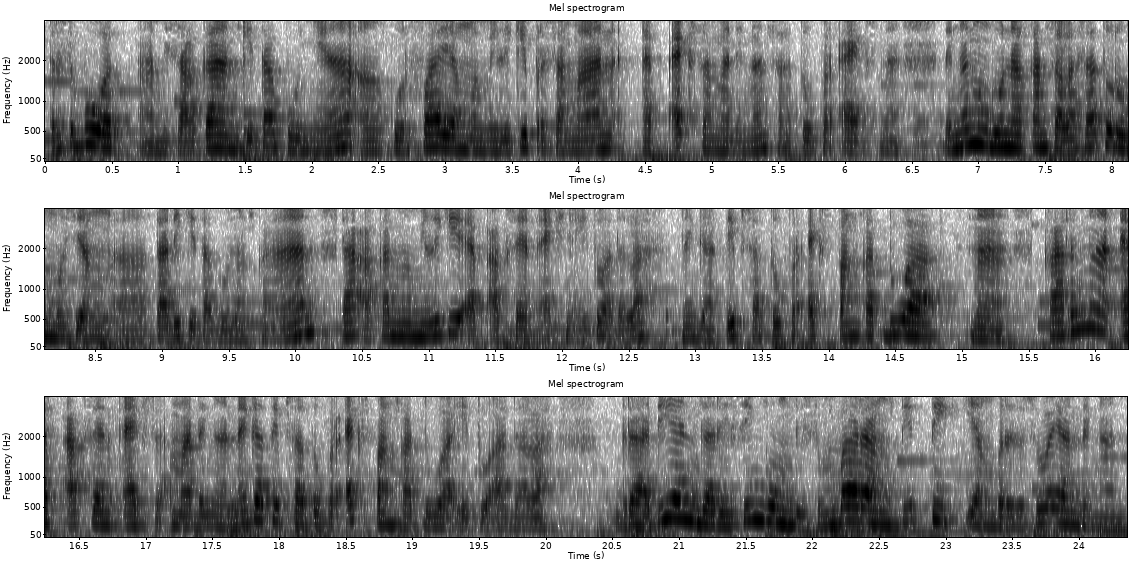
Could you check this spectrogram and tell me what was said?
tersebut. Nah, misalkan kita punya uh, kurva yang memiliki persamaan fx sama dengan 1 per x. Nah, dengan menggunakan salah satu rumus yang uh, tadi kita gunakan, kita akan memiliki f aksen x-nya itu adalah negatif 1 per x pangkat 2. Nah, karena f aksen x sama dengan negatif 1 per x pangkat 2 itu adalah gradien garis singgung di sembarang titik yang bersesuaian dengan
